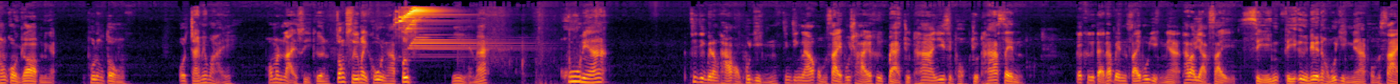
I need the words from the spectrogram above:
ฮ่องกงอีกรอบหนึ่งอะพูดตรงๆ อดใจไม่ไหว เพราะมันหลายสีเกิน ต้องซื้อใหม่คู่นึงครับปุ๊บนี่เห็นไหมคู่เนี้ยที่จริงเป็นรองเท้าของผู้หญิง จริง ๆ แล้วผมใส่ผู้ชายก็คือ 8.5 26.5 เซน ก็คือแต่ถ้าเป็นไซส์ผู้หญิงเนี่ยถ้าเราอยากใส่สีสีอื่นที่เป็นของผู้หญิงเนี่ยผมใส่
